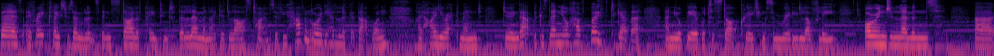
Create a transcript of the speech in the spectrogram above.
bears a very close resemblance in style of painting to the lemon I did last time. So if you haven't already had a look at that one, I highly recommend doing that because then you'll have both together and you'll be able to start creating some really lovely orange and lemons uh,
